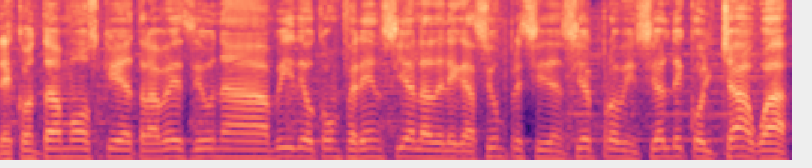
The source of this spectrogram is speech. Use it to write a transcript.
Les contamos que a través de una videoconferencia la delegación presidencial provincial de Colchagua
